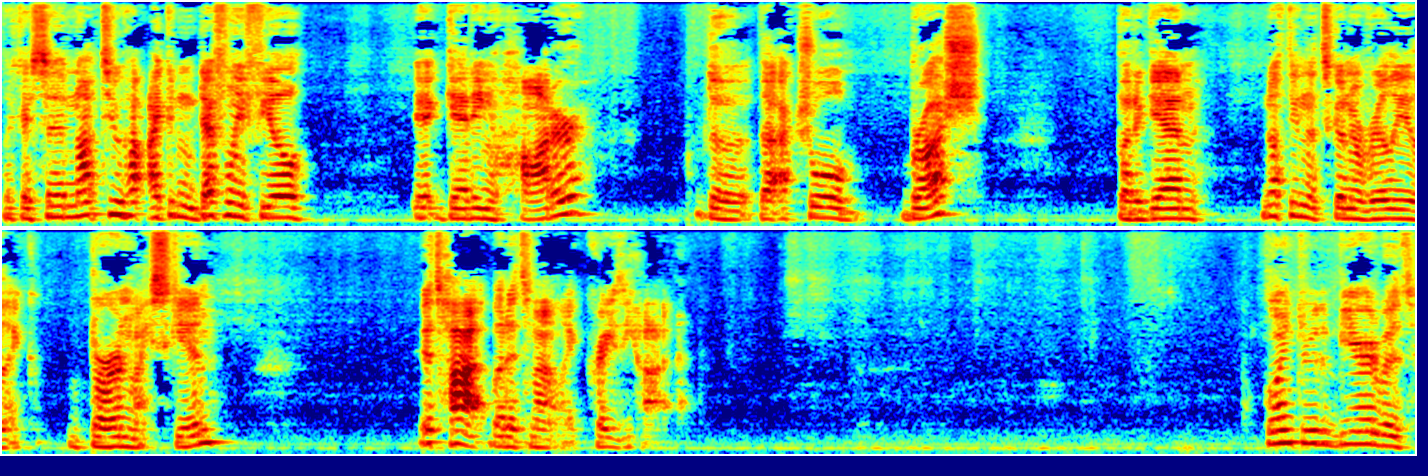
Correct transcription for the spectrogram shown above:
like I said, not too hot. I can definitely feel it getting hotter, the, the actual brush. But again, nothing that's gonna really like burn my skin. It's hot, but it's not like crazy hot. Going through the beard with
